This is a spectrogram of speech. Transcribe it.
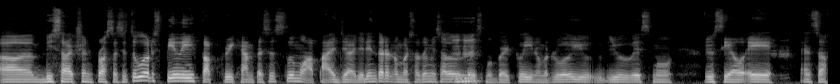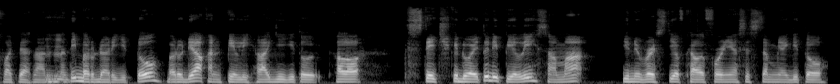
uh, di selection process itu lu harus pilih top 3 campuses lu mau apa aja. Jadi ntar nomor satu misalnya lu Mhm. list mau Berkeley, nomor dua lu, you list mau UCLA, and stuff like that. Nah, Mhm. nanti baru dari itu, baru dia akan pilih lagi gitu. Kalau stage kedua itu dipilih sama University of California sistemnya gitu.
